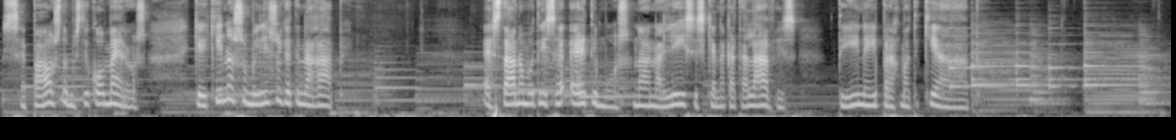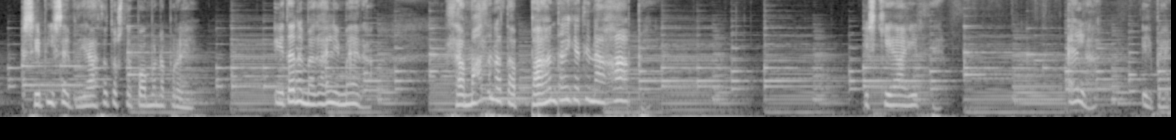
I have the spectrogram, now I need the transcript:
σε πάω στο μυστικό μέρος και εκεί να σου μιλήσω για την αγάπη. Αισθάνομαι ότι είσαι έτοιμος να αναλύσεις και να καταλάβεις τι είναι η πραγματική αγάπη. Ξύπνησε ευδιάθετος το επόμενο πρωί. Ήταν μεγάλη μέρα. Θα μάθαινα τα πάντα για την αγάπη. Η σκιά ήρθε. «Έλα», είπε,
